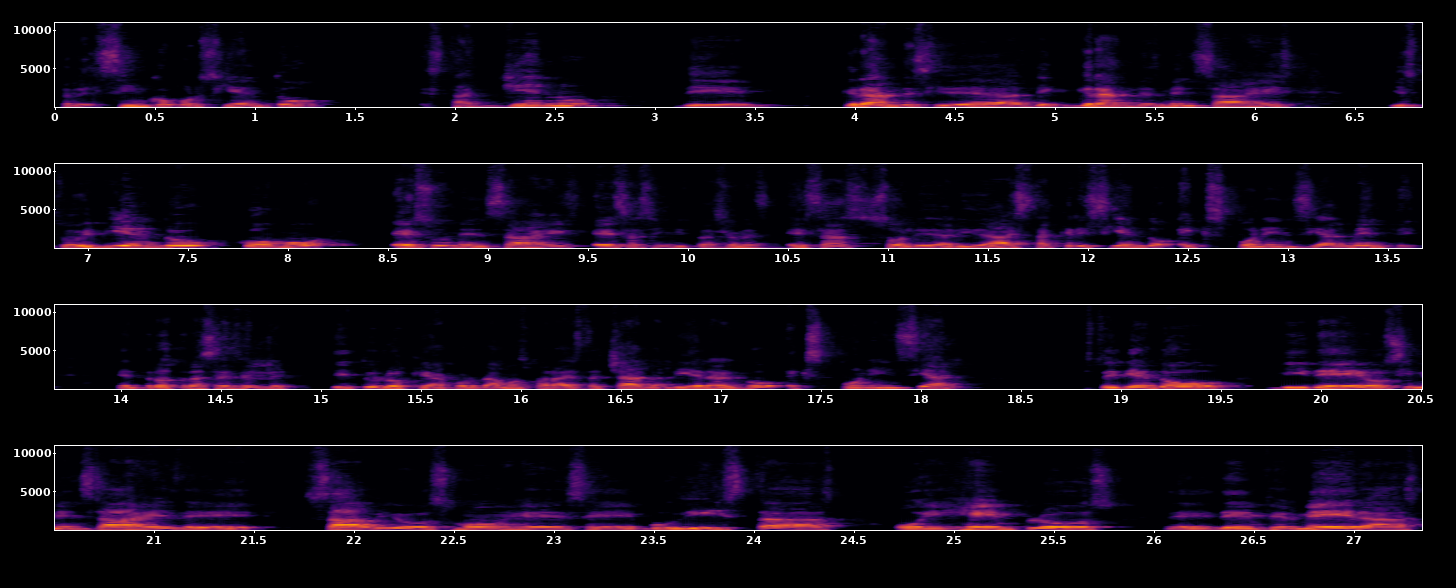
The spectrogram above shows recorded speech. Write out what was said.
Pero el 5% está lleno de grandes ideas, de grandes mensajes, y estoy viendo cómo esos mensajes, esas invitaciones, esa solidaridad está creciendo exponencialmente. Entre otras es el título que acordamos para esta charla, liderazgo exponencial. Estoy viendo videos y mensajes de sabios, monjes, eh, budistas o ejemplos de, enfermeras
